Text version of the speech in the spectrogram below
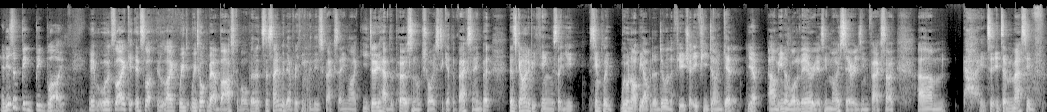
It is a big, big blow. It was like it's like like we we talk about basketball, but it's the same with everything with this vaccine. Like you do have the personal choice to get the vaccine, but there's going to be things that you simply will not be able to do in the future if you don't get it. Yep. Um, in a lot of areas, in most areas, in fact. So, um, it's it's a massive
